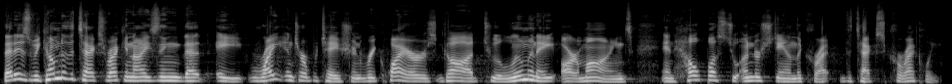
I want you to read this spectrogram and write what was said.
That is, we come to the text recognizing that a right interpretation requires God to illuminate our minds and help us to understand the, correct, the text correctly.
